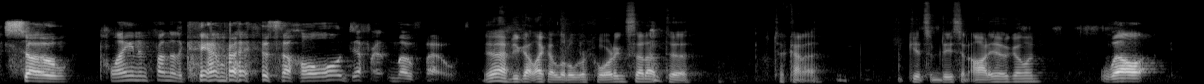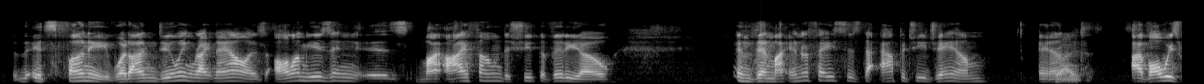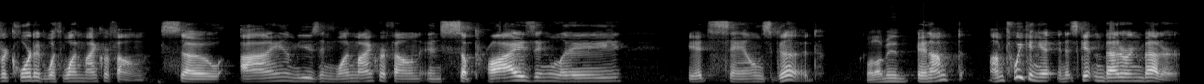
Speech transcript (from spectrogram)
So playing in front of the camera is a whole different mofo. Yeah. Have you got like a little recording set up to to kind of get some decent audio going? Well, it's funny. What I'm doing right now is all I'm using is my iPhone to shoot the video, and then my interface is the Apogee Jam, and Right. I've always recorded with one microphone. So I am using one microphone, and surprisingly, it sounds good. Well, I mean, And I'm I'm tweaking it, and it's getting better and better.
